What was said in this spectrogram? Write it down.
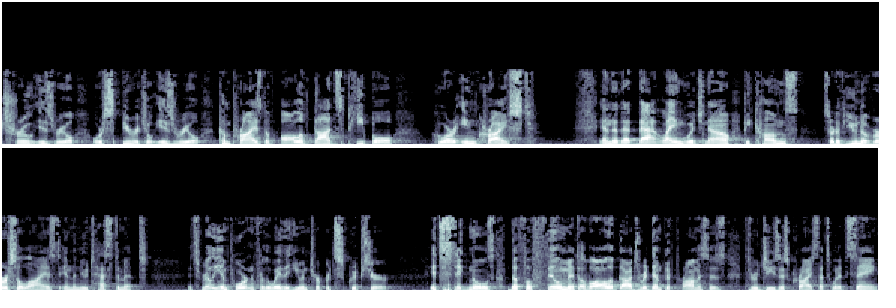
true Israel or spiritual Israel comprised of all of God's people who are in Christ. And that that, that language now becomes sort of universalized in the New Testament. It's really important for the way that you interpret scripture. It signals the fulfillment of all of God's redemptive promises through Jesus Christ. That's what it's saying.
